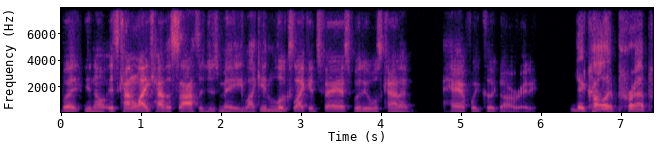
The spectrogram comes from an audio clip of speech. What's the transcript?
but you know, it's kind of like how the sausage is made. Like it looks like it's fast, but it was kind of halfway cooked already. they call it prep.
